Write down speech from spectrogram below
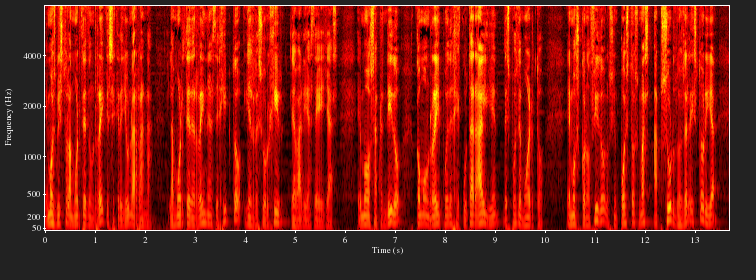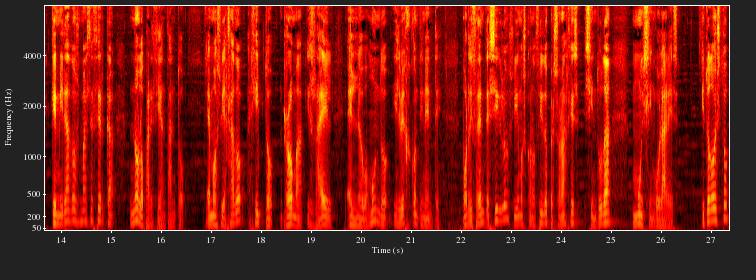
Hemos visto la muerte de un rey que se creyó una rana, la muerte de reinas de Egipto y el resurgir de varias de ellas. Hemos aprendido cómo un rey puede ejecutar a alguien después de muerto. Hemos conocido los impuestos más absurdos de la historia que mirados más de cerca no lo parecían tanto. Hemos viajado a Egipto, Roma, Israel, el Nuevo Mundo y el Viejo Continente, por diferentes siglos y hemos conocido personajes sin duda muy singulares. Y todo esto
